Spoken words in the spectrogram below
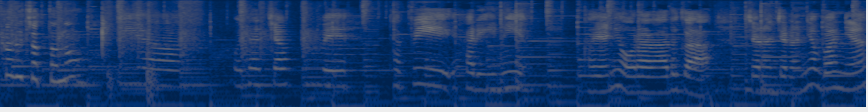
疲れちゃったの Iya, udah capek. Tapi hari ini kayaknya olahraga jalan-jalannya banyak.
